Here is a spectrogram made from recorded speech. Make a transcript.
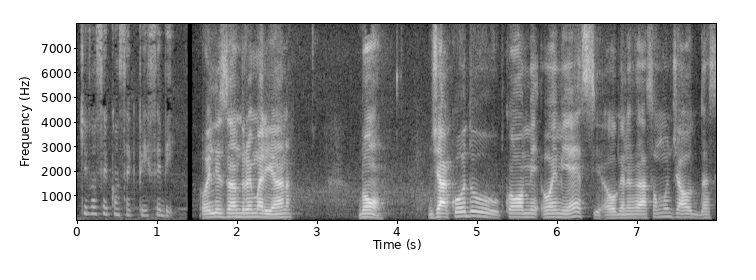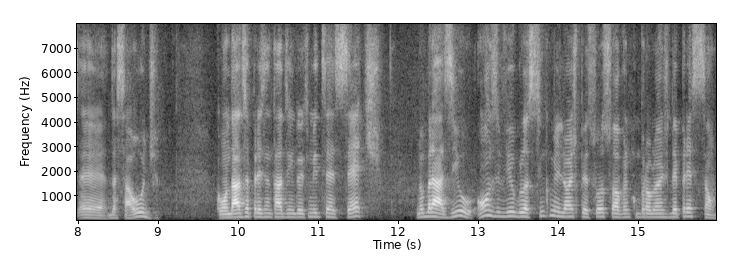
que você consegue perceber? Oi, Lisandro e Mariana. Bom, de acordo com a OMS, a Organização Mundial da, é, da Saúde, com dados apresentados em 2017, no Brasil, 11,5 milhões de pessoas sofrem com problemas de depressão.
